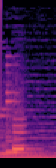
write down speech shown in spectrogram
problem.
